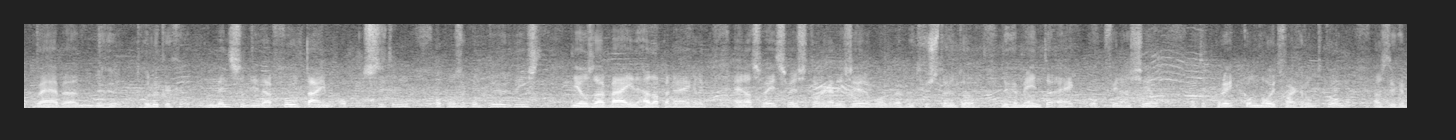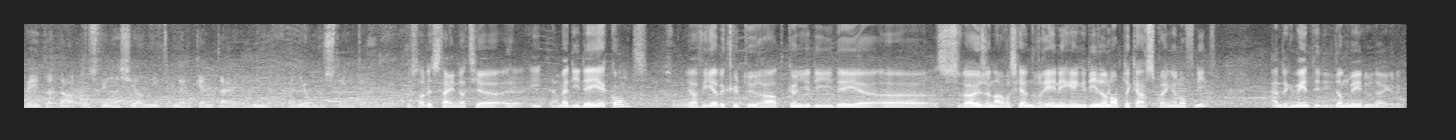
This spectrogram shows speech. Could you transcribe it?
Ook wij hebben gelukkig mensen die daar fulltime op zitten op onze cultuurdienst, die ons daarbij helpen eigenlijk. En als wij iets wensen te organiseren, worden we goed gesteund door de gemeente eigenlijk, ook financieel. Want het project kon nooit van grond komen als de gemeente daar ons financieel niet in herkent eigenlijk en niet ondersteunt eigenlijk. Dus dat is fijn dat je uh, met ideeën komt. Ja, via de cultuurraad kun je die ideeën uh, sluizen naar verschillende verenigingen die dan op de kar springen of niet. En de gemeente die dan meedoet eigenlijk.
